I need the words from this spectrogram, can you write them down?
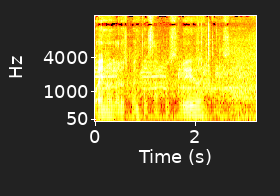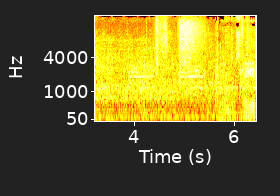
Bueno, ya los puentes están construidos, entonces podemos seguir.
